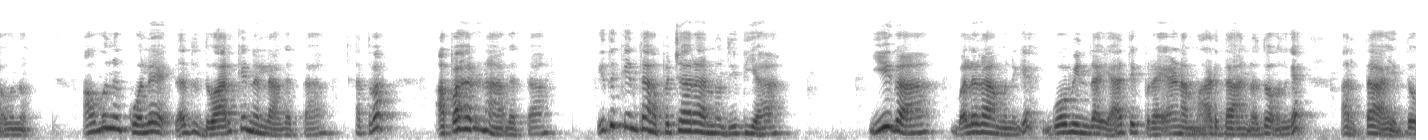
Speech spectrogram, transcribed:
ಅವನು. ಅವನ ಕೊಲೆ ಅದು ದ್ವಾರಕೆನಲ್ಲಾಗತ್ತಾ ಅಥವಾ ಅಪಹರಣ ಆಗತ್ತಾ? ಇದಕ್ಕಿಂತ ಅಪಚಾರ ಅನ್ನೋದಿದೆಯಾ? ಈಗ ಬಲರಾಮನಿಗೆ ಗೋವಿಂದ ಯಾತಿಗೆ ಪ್ರಯಾಣ ಮಾಡ್ದ ಅನ್ನೋದು ಅವನಿಗೆ ಅರ್ಥ ಆಯಿತು.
